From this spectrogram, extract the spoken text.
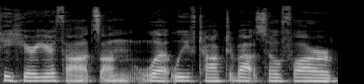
to hear your thoughts on what we've talked about so far.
